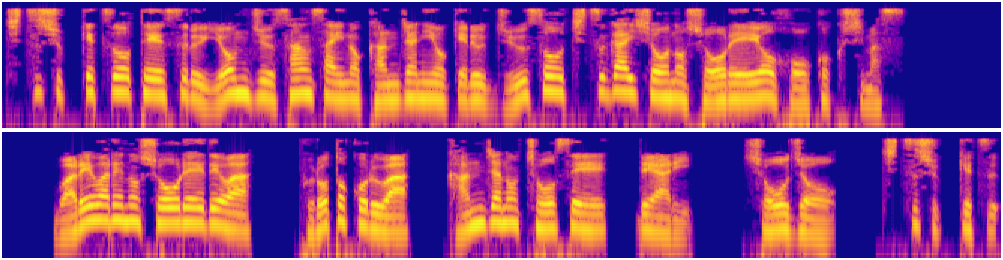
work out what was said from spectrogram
膣出血を呈する43歳の患者における重曹膣外傷の症例を報告します。我々の症例では、プロトコルは患者の調整であり、症状、膣出血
